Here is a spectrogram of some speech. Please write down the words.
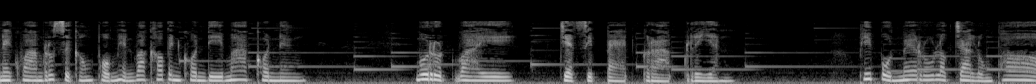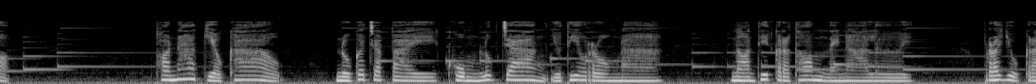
ในความรู้สึกของผมเห็นว่าเขาเป็นคนดีมากคนหนึ่ง บุรุษวัยเจ็ดสิบแปดกราบเรียน พี่ปุ่นไม่รู้หรอกจ้าหลวงพ่อ พอหน้าเกี่ยวข้าว หนูก็จะไปคุมลูกจ้างอยู่ที่โรงนา นอนที่กระท่อมในนาเลย เพราะอยู่ไกล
